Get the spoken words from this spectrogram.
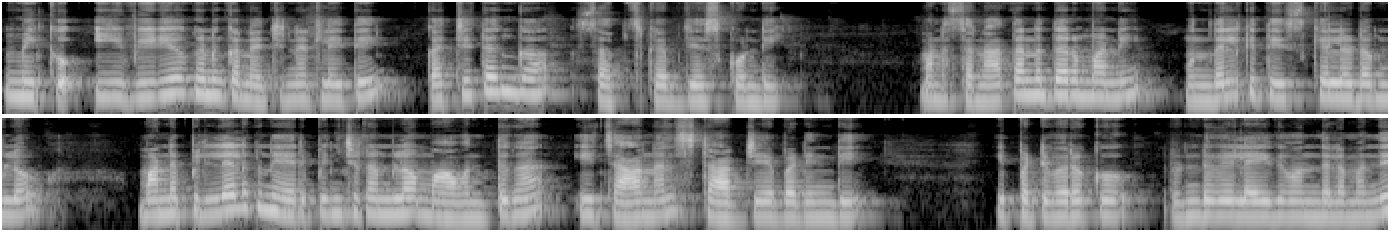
మీకు ఈ వీడియో కనుక నచ్చినట్లయితే ఖచ్చితంగా సబ్స్క్రైబ్ చేసుకోండి. మన సనాతన ధర్మాన్ని ముందరికి తీసుకెళ్ళడంలో మన పిల్లలకు నేర్పించడంలో మా వంతుగా ఈ ఛానల్ స్టార్ట్ చేయబడింది. ఇప్పటి వరకు రెండు వేల ఐదు వందల మంది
